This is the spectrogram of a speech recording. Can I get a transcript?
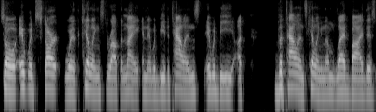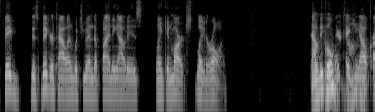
So it would start with killings throughout the night and it would be the talons. It would be a the talons killing them led by this big this bigger talon which you end up finding out is lincoln march later on That would be cool. they're taking out I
